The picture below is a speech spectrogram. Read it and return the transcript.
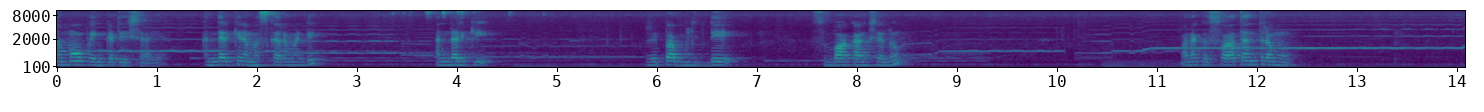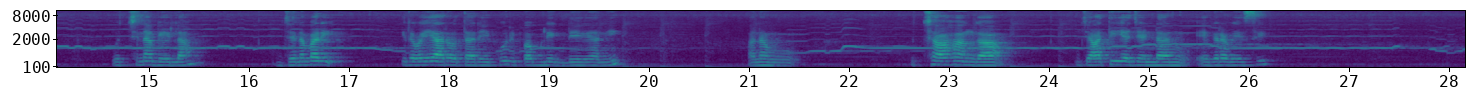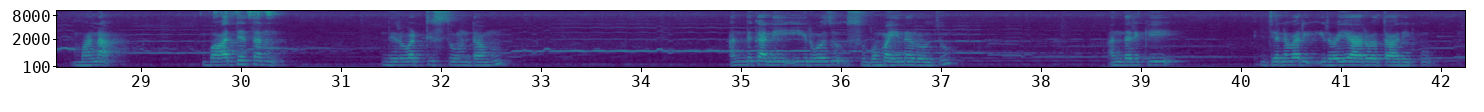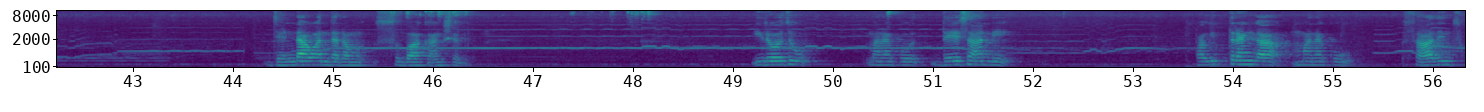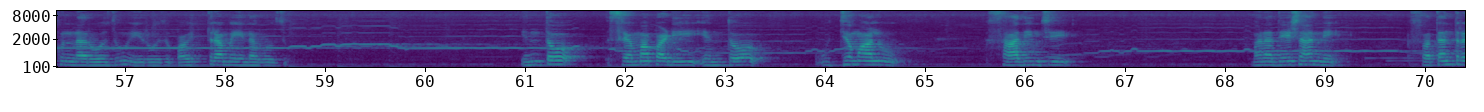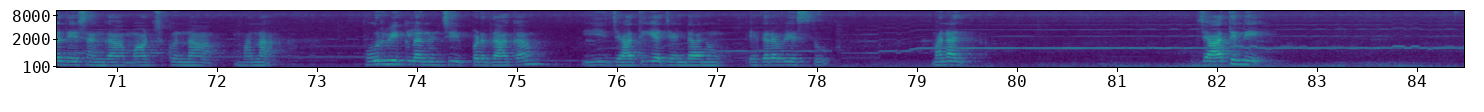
నమో వెంకటేశాయ. అందరికీ నమస్కారం అండి. అందరికీ రిపబ్లిక్ డే శుభాకాంక్షలు. మనకు స్వాతంత్రము వచ్చిన వేళ జనవరి ఇరవై ఆరో తారీఖు రిపబ్లిక్ డే అని మనము ఉత్సాహంగా జాతీయ జెండాను ఎగరవేసి మన బాధ్యతను నిర్వర్తిస్తూ ఉంటాము. అందుకని ఈరోజు శుభమైన రోజు. అందరికీ జనవరి ఇరవై ఆరో తారీఖు జెండా వందనము శుభాకాంక్షలు. ఈరోజు మనకు దేశాన్ని పవిత్రంగా మనకు సాధించుకున్న రోజు ఈరోజు పవిత్రమైన రోజు. ఎంతో శ్రమపడి ఎంతో ఉద్యమాలు సాధించి మన దేశాన్ని స్వతంత్ర దేశంగా మార్చుకున్న మన పూర్వీకుల నుంచి ఇప్పటిదాకా ఈ జాతీయ జెండాను ఎగరవేస్తూ మన జాతిని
